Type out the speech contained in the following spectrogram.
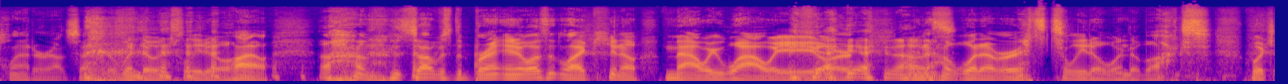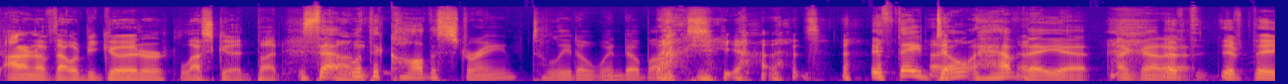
planter outside your window in Toledo, Ohio. Um, so that was the brand, and it wasn't like you know Maui Wowie or yeah, no, you it's- know whatever. It's Toledo window box, which I don't know if that would be good or less good, but is that um, what they call the strain toledo window box yeah, that's, if they don't have that yet i gotta if, if they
